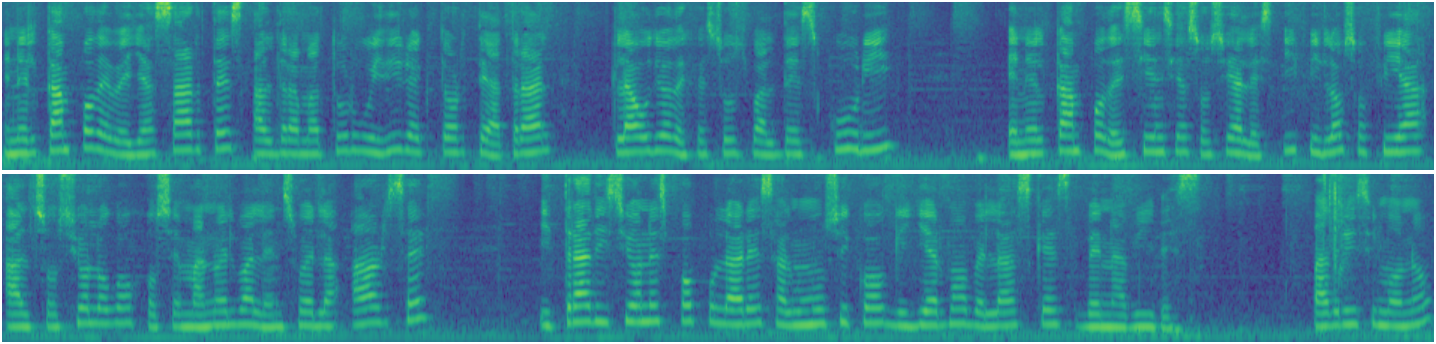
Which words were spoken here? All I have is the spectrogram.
En el campo de Bellas Artes, al dramaturgo y director teatral Claudio de Jesús Valdés Curi. En el campo de Ciencias Sociales y Filosofía, al sociólogo José Manuel Valenzuela Arce. Y Tradiciones Populares al músico Guillermo Velázquez Benavides padrísimo, ¿no?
